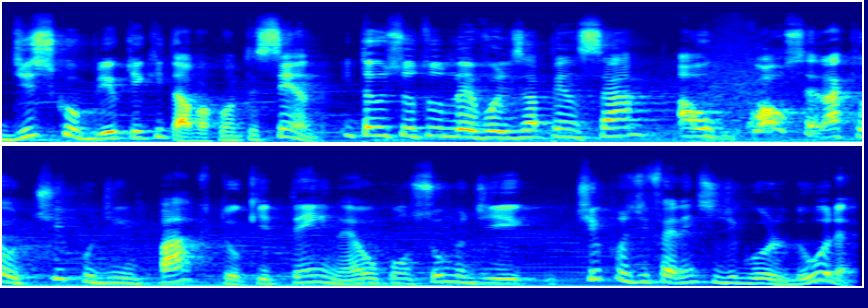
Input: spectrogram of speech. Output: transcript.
descobrir o que estava acontecendo. Então isso tudo levou eles a pensar ao qual será que é o tipo de impacto que tem né, o consumo de tipos diferentes de gordura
